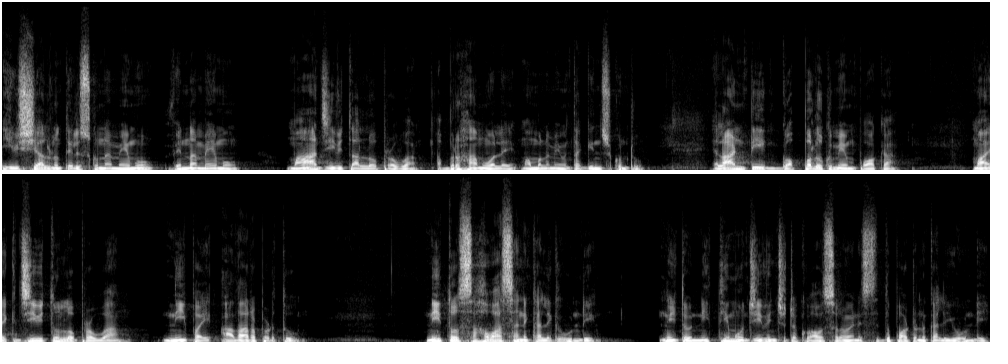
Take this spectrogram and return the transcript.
ఈ విషయాలను తెలుసుకున్న మేము విన్న మేము మా జీవితాల్లో ప్రవ్వ అబ్రహాము వలె మమ్మల్ని మేము తగ్గించుకుంటూ ఎలాంటి గొప్పలకు మేము పోక. మా యొక్క జీవితంలో ప్రవ్వా నీపై ఆధారపడుతూ నీతో సహవాసాన్ని కలిగి ఉండి నీతో నిత్యము జీవించుటకు అవసరమైన సిద్ధపాటును కలిగి ఉండి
